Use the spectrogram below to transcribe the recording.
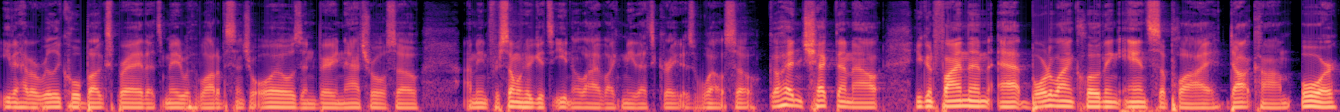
even have a really cool bug spray that's made with a lot of essential oils and very natural. So, I mean, for someone who gets eaten alive like me, that's great as well. So go ahead and check them out. You can find them at borderlineclothingandsupply.com or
